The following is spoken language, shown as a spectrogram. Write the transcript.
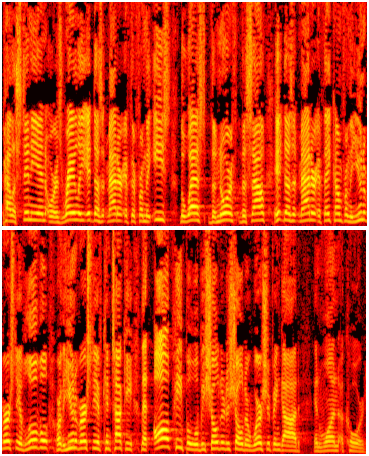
Palestinian or Israeli. It doesn't matter if they're from the East, the West, the North, the South. It doesn't matter if they come from the University of Louisville or the University of Kentucky, that all people will be shoulder to shoulder worshiping God in one accord.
